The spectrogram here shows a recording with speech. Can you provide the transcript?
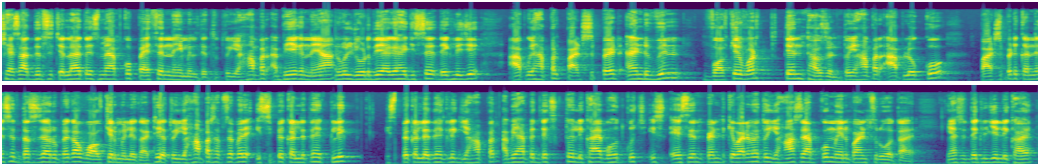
छः सात दिन से चल रहा है तो इसमें आपको पैसे नहीं मिलते। थे तो यहाँ पर अभी एक नया रूल जोड़ दिया गया है, जिससे देख लीजिए, आपको यहाँ पर participate and win voucher worth ten thousand तो यहाँ पर आप लोग को पार्टिसिपेट करने से दस हज़ार रुपये का वाउचर मिलेगा, ठीक है? तो यहाँ पर सबसे पहले इसी पे कर लेते हैं क्लिक इस पे कर लेते हैं क्लिक यहाँ पर। अब यहाँ पे देख सकते हो लिखा है बहुत कुछ इस एशियन पेंट के बारे में तो यहाँ से आपको मेन पॉइंट शुरू होता है। यहाँ से देख लीजिए लिखा है,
